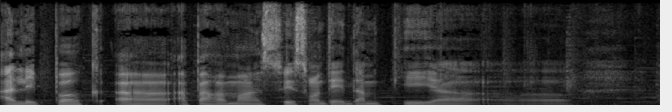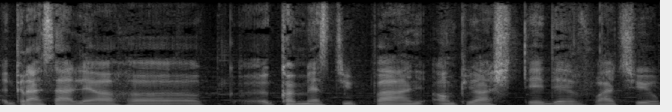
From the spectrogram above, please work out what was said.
à l'époque, apparemment, ce sont des dames qui grâce à leur euh, commerce du pain, on peut acheter des voitures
